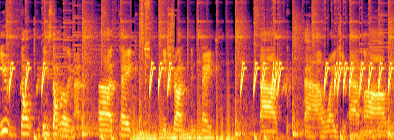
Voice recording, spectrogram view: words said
you don't, these don't really matter. Uh, take destruct and take, uh, uh, what did you have? Um,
